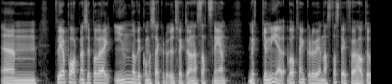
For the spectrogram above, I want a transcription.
Um, fler partners är på väg in och vi kommer säkert att utveckla den här satsningen mycket mer. Vad tänker du är nästa steg för HowTo?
